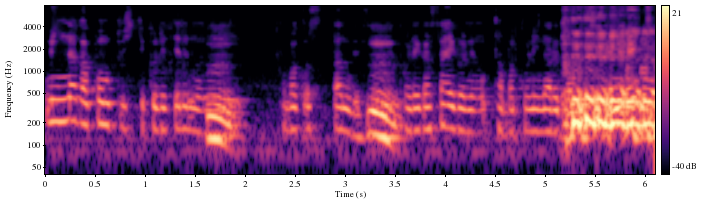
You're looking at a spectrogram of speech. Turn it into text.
みんながポンプしてくれてるのに、うん。タバコ吸ったんですよ、うん。これが最後のタバコになるかもしれないと。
